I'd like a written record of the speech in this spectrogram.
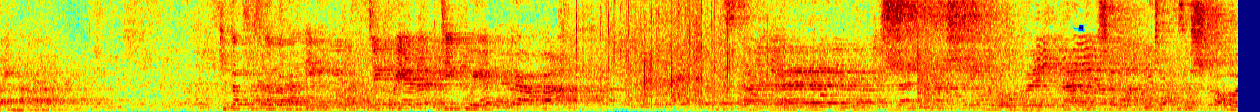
Karolina. Czy to wszystko, kochani? Dziękujemy. Dziękujemy, brawa. Więc tak, e, naszej grupy i zdanie przewodniczący szkoły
